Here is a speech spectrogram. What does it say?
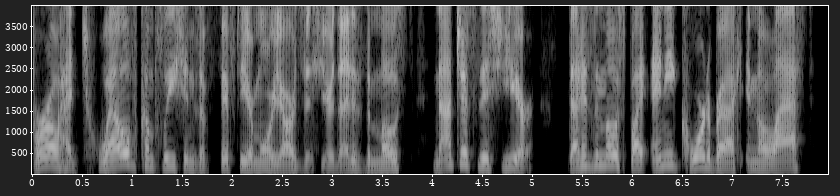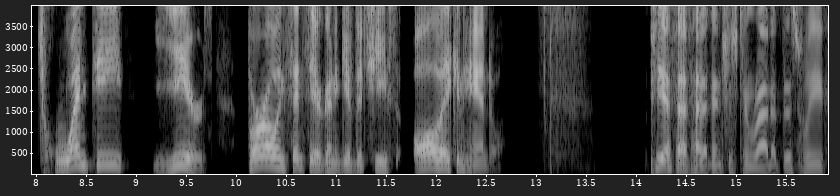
Burrow had 12 completions of 50 or more yards this year. That is the most, not just this year, that is the most by any quarterback in the last 20 years. Burrow and Cincy are going to give the Chiefs all they can handle. PFF had an interesting write up this week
